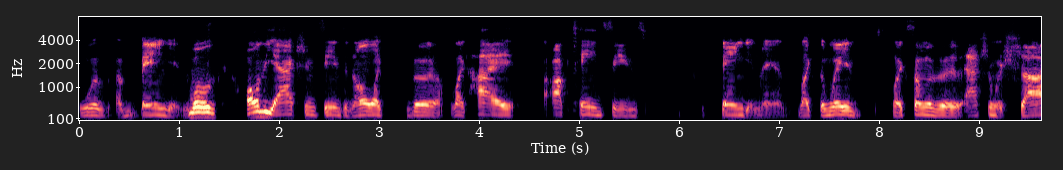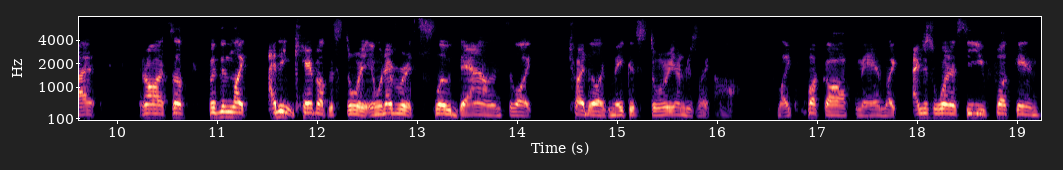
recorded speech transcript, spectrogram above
was a banging. Well, all the action scenes and all like the like high octane scenes, banging, man. Like the way like some of the action was shot and all that stuff. But then like I didn't care about the story, and whenever it slowed down to like try to like make a story, I'm just like, oh, like fuck off, man. Like I just want to see you fucking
